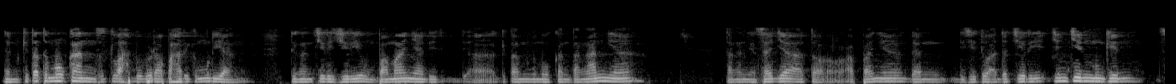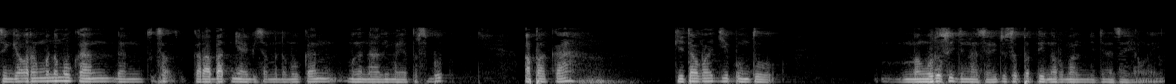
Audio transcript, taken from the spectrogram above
dan kita temukan setelah beberapa hari kemudian dengan ciri-ciri umpamanya di, uh, kita menemukan tangannya, tangannya saja atau apanya dan di situ ada ciri cincin mungkin sehingga orang menemukan dan kerabatnya bisa menemukan mengenali mayat tersebut. Apakah kita wajib untuk mengurusi jenazah itu seperti normalnya jenazah yang lain?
